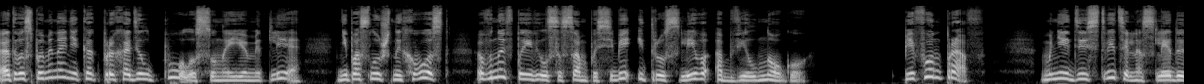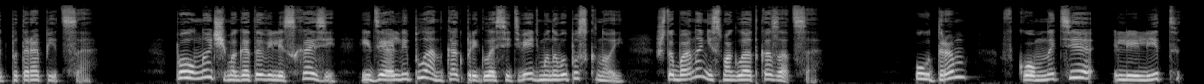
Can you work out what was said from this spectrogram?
От воспоминаний, как проходил полосу на ее метле, непослушный хвост вновь появился сам по себе и трусливо обвил ногу. Пифон прав. Мне действительно следует поторопиться. Полночи мы готовили с Хази идеальный план, как пригласить ведьму на выпускной, чтобы она не смогла отказаться. Утром в комнате Лилит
